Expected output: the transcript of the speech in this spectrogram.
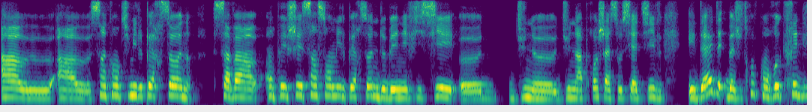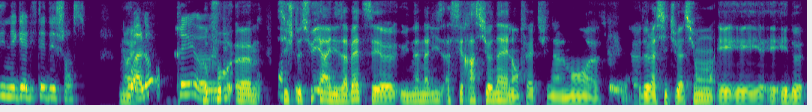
à, euh, à 50 000 personnes, ça va empêcher 500 000 personnes de bénéficier euh, d'une d'une approche associative et d'aide, ben, je trouve qu'on recrée de l'inégalité des chances. Ouais. Ou alors, crée, euh, Donc faut, euh, si je te suis, hein, Elisabeth, c'est euh, une analyse assez rationnelle en fait finalement euh, de la situation et, et, et, de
